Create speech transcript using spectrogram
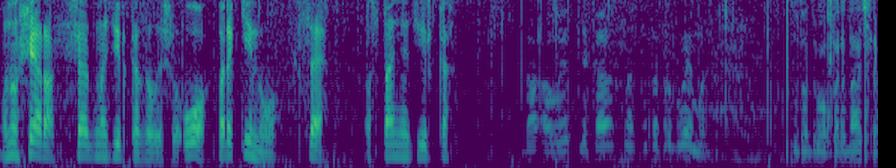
Ну ще раз, ще одна зірка залишила. О, перекинуло. Все. Остання зірка. Да, але яка у нас тут проблема? Тут друга передача,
